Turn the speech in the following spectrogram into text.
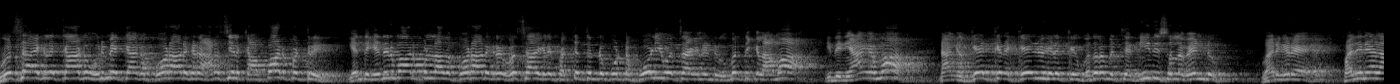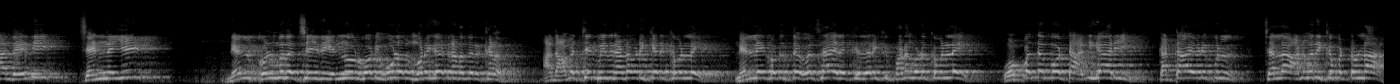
விவசாயிகளுக்காக உரிமைக்காக போராடுகிற அரசியலுக்கு அப்பாற்பட்டு எந்த எதிர்பார்ப்பு இல்லாத போராடுகிற விவசாயிகளை பச்சை துண்டு போட்ட போலி விவசாயிகள் என்று விமர்சிக்கலாமா? இது நியாயமா? நாங்கள் கேட்கிற கேள்விகளுக்கு முதலமைச்சர் நீதி சொல்ல வேண்டும். வருகிற பதினேழாம் தேதி சென்னையில் நெல் கொள்முதல் செய்து எண்ணூறு கோடி ஊழல் முறைகேடு நடந்திருக்கிறது. அந்த அமைச்சர் மீது நடவடிக்கை எடுக்கவில்லை. நெல்லை கொடுத்த விவசாயிகளுக்கு இதுவரைக்கும் பணம் கொடுக்கவில்லை. ஒப்பந்தம் போட்ட அதிகாரி கட்டாய வெடிப்பில் செல்ல அனுமதிக்கப்பட்டுள்ளார்.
